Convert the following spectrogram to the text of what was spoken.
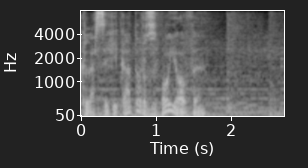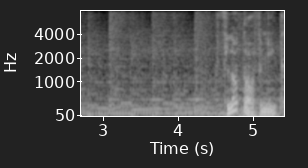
klasyfikator zwojowy, flotownik,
